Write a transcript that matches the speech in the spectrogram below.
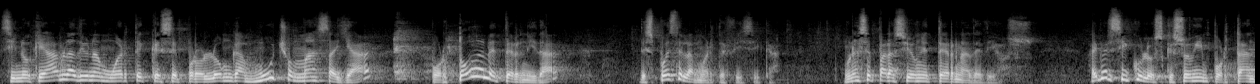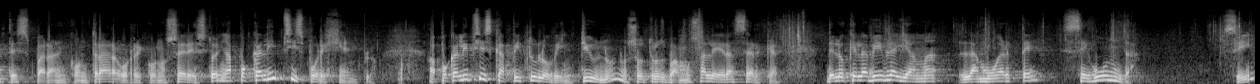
sino que habla de una muerte que se prolonga mucho más allá, por toda la eternidad, después de la muerte física. Una separación eterna de Dios. Hay versículos que son importantes para encontrar o reconocer esto. En Apocalipsis, por ejemplo. Apocalipsis capítulo 21, nosotros vamos a leer acerca de lo que la Biblia llama la muerte segunda. ¿Sí?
